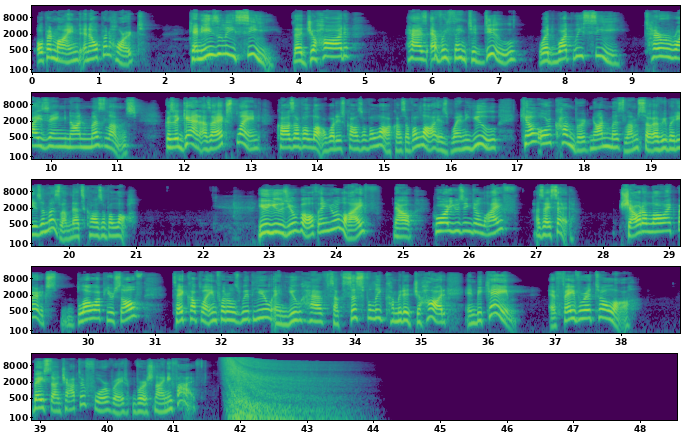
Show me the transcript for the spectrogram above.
open mind, and open heart can easily see that jihad has everything to do with what we see terrorizing non-Muslims because again, as I explained, cause of Allah. What is cause of Allah? Cause of Allah is when you kill or convert non-Muslims so everybody is a Muslim. That's cause of Allah. You use your wealth and your life. Now, who are using their life? As I said, shout Allah Akbar, blow up yourself, take a couple of infidels with you, and you have successfully committed jihad and became a favorite to Allah based on chapter 4, verse 95.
